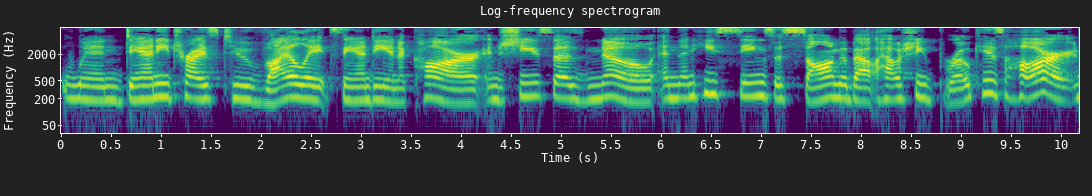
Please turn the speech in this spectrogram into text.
when Danny tries to violate Sandy in a car and she says no, and then he sings a song about how she broke his heart?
